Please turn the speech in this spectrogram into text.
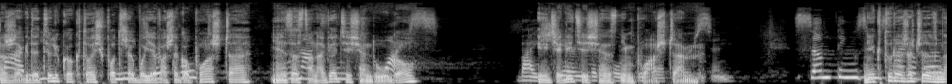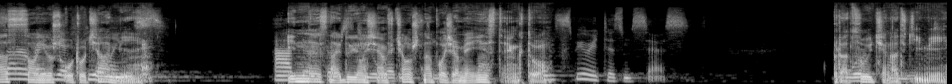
że gdy tylko ktoś potrzebuje waszego płaszcza, nie zastanawiacie się długo i dzielicie się z nim płaszczem. Niektóre rzeczy w nas są już uczuciami, inne znajdują się wciąż na poziomie instynktu. Pracujcie nad nimi.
